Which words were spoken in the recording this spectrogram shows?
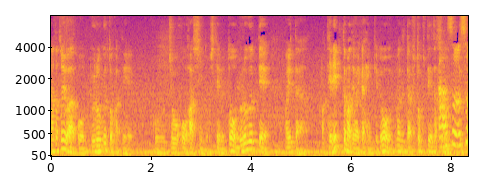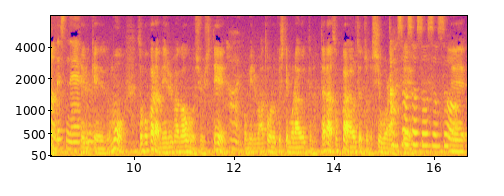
あ例えばこうブログとかでこう情報発信としてると、うん。ブログって、まあ、言ったら、まあ、テレビとまではいかへんけど、まあ、言ったら不特定多数あそうそうですね。てるけれども、そこからメルマガを募集して、はい。こうメルマガ登録してもらうってなったらそこからある程度ちょっと絞られてあそうそうそうそうそう。で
